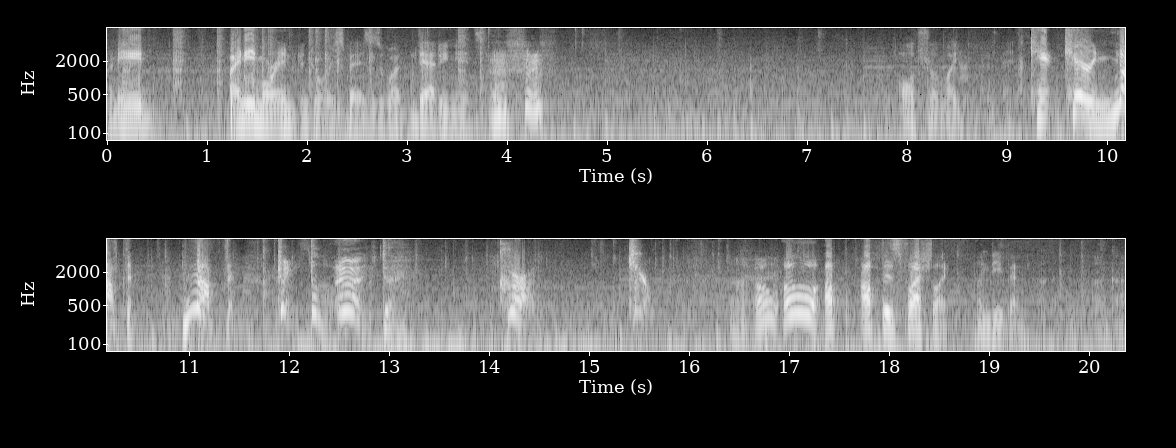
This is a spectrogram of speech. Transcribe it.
I need I need more inventory space is what daddy needs. Ultra light. I can't carry nothing! Nothing! Can't do anything! God! Uh, oh, oh, up, up is flashlight on D-pad. Okay.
